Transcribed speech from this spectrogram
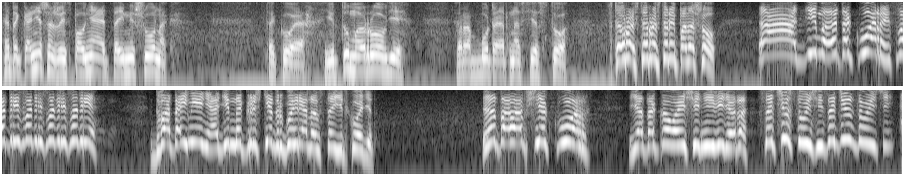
Это, конечно же, исполняет таймешонок. Такое. Ютума Ровди работает на все сто. Второй, второй, второй подошел. А, Дима, это коры. Смотри, смотри, смотри, смотри. Два тайменя. Один на крючке, другой рядом стоит, ходит. Это вообще кор. Я такого еще не видел. Это сочувствующий, сочувствующий.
